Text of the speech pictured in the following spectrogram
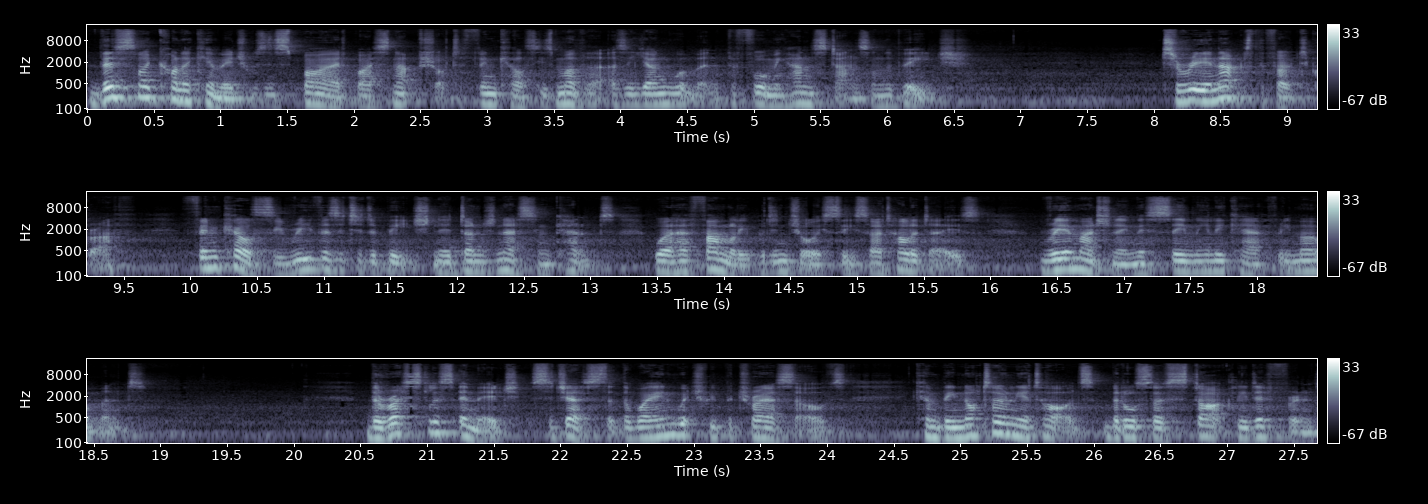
This iconic image was inspired by a snapshot of Finn Kelcey's mother as a young woman performing handstands on the beach. To reenact the photograph, Finn Kelcey revisited a beach near Dungeness in Kent, where her family would enjoy seaside holidays, reimagining this seemingly carefree moment. The restless image suggests that the way in which we portray ourselves can be not only at odds, but also starkly different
